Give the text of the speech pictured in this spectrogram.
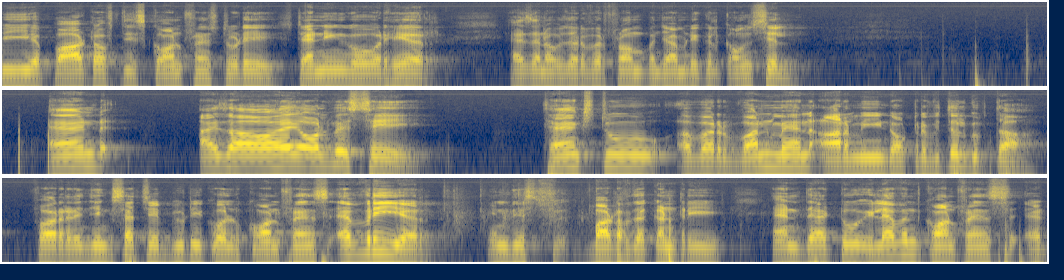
be a part of this conference today, standing over here as an observer from Punjab Medical Council. And as I always say, thanks to our one-man army, Dr. Vitull Gupta, for arranging such a beautiful conference every year in this part of the country, and that too 11th conference at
